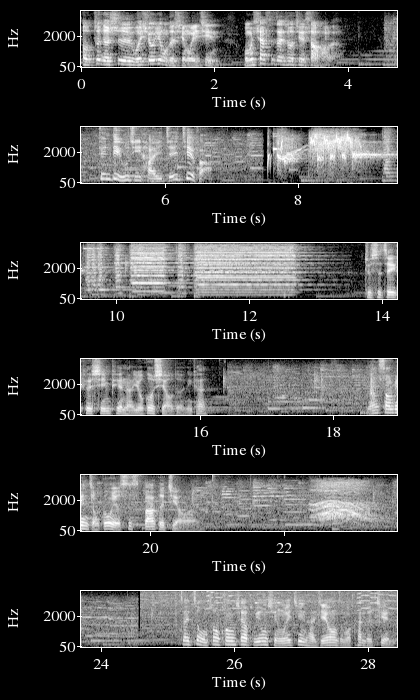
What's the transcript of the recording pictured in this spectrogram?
哦，这个是维修用的显微镜。我们下次再做介绍好了。天地无奇，海贼戒法。就是这一颗芯片啊，有够小的，你看。然后上面总共有四十八个角啊。在这种状况下，不用显微镜，海贼王怎么看得见呢？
